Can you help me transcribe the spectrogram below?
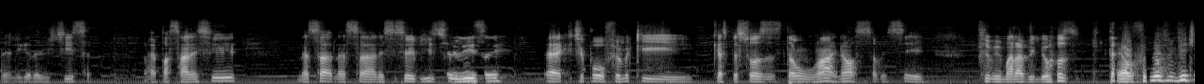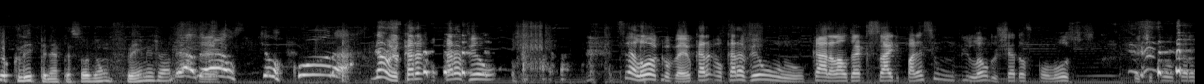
da Liga da Justiça. Vai passar nesse. Nessa, nessa, nesse serviço. Serviço aí. É, que tipo, o filme que, que as pessoas estão. Ai, nossa, vai ser filme maravilhoso. é o filme de videoclipe, né? A pessoa vê um frame e já. Meu Deus, que loucura! Não, o cara, o cara vê um. Você é louco, velho. O cara, o cara vê o cara lá, o Darkseid, parece um vilão do Shadow of Colossus. É tipo, o cara.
